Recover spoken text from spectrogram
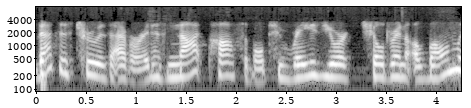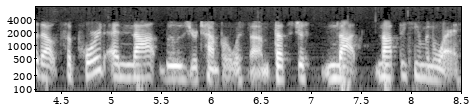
that's as true as ever. It is not possible to raise your children alone without support and not lose your temper with them. That's just not not the human way.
